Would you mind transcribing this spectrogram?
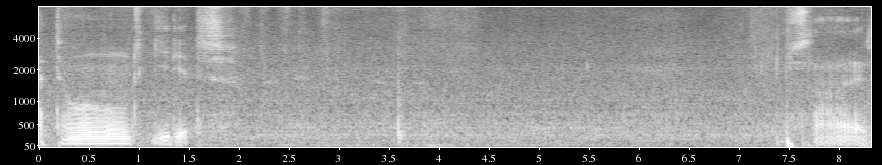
I don't get it. side.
